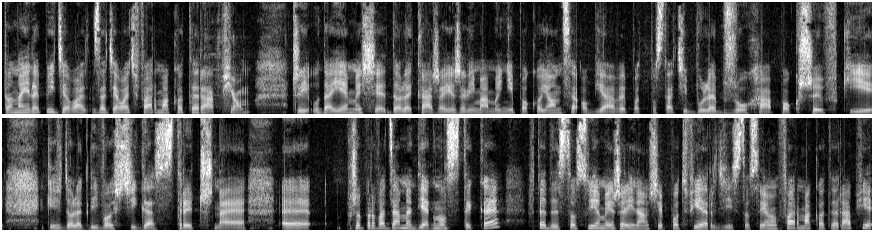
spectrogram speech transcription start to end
to najlepiej działa, zadziałać farmakoterapią. Czyli udajemy się do lekarza, jeżeli mamy niepokojące objawy pod postaci bóle brzucha, pokrzywki, jakieś dolegliwości gastryczne. E, Przeprowadzamy diagnostykę, wtedy stosujemy, jeżeli nam się potwierdzi, stosujemy farmakoterapię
